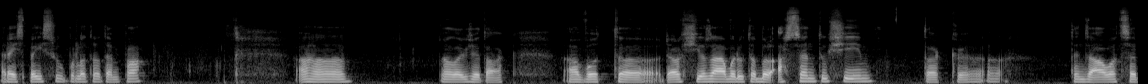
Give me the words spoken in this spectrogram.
race paceu, podle toho tempa. A, no takže tak. A od uh, dalšího závodu to byl Asen, tuším, tak uh, ten závod se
